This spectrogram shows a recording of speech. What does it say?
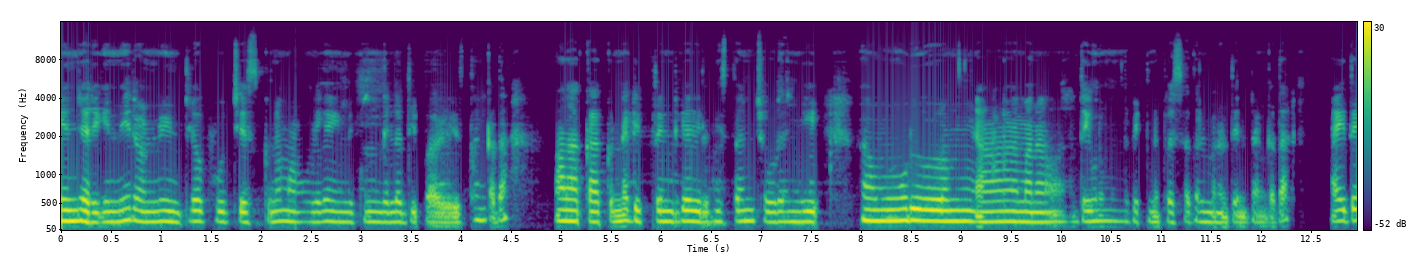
ఏం జరిగింది? రెండు ఇంట్లో పూజ చేసుకున్నాం. మామూలుగా ఎందుకు కుందెల దీపాలు వేస్తాం కదా. అలా కాకుండా డిఫరెంట్గా వెలిగిస్తాం చూడండి. మూడు మన దేవుని ముందు పెట్టిన ప్రసాదాలు మనం తింటాం కదా. అయితే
